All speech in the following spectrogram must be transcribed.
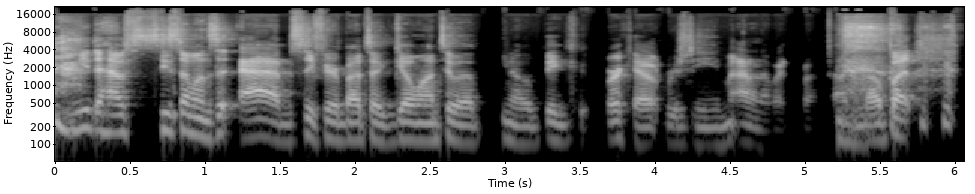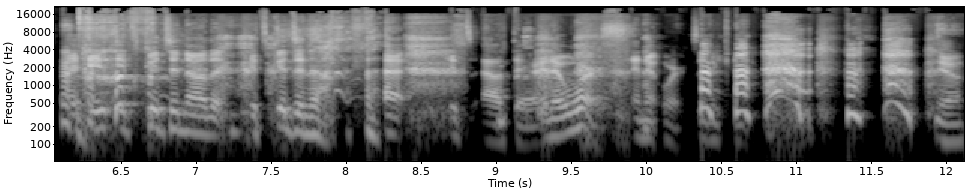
you need to have see someone's abs if you're about to go onto a you know big workout regime. I don't know what I'm talking about, but it, it's good to know that it's good to know that it's out there and it works and it works. And it yeah.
